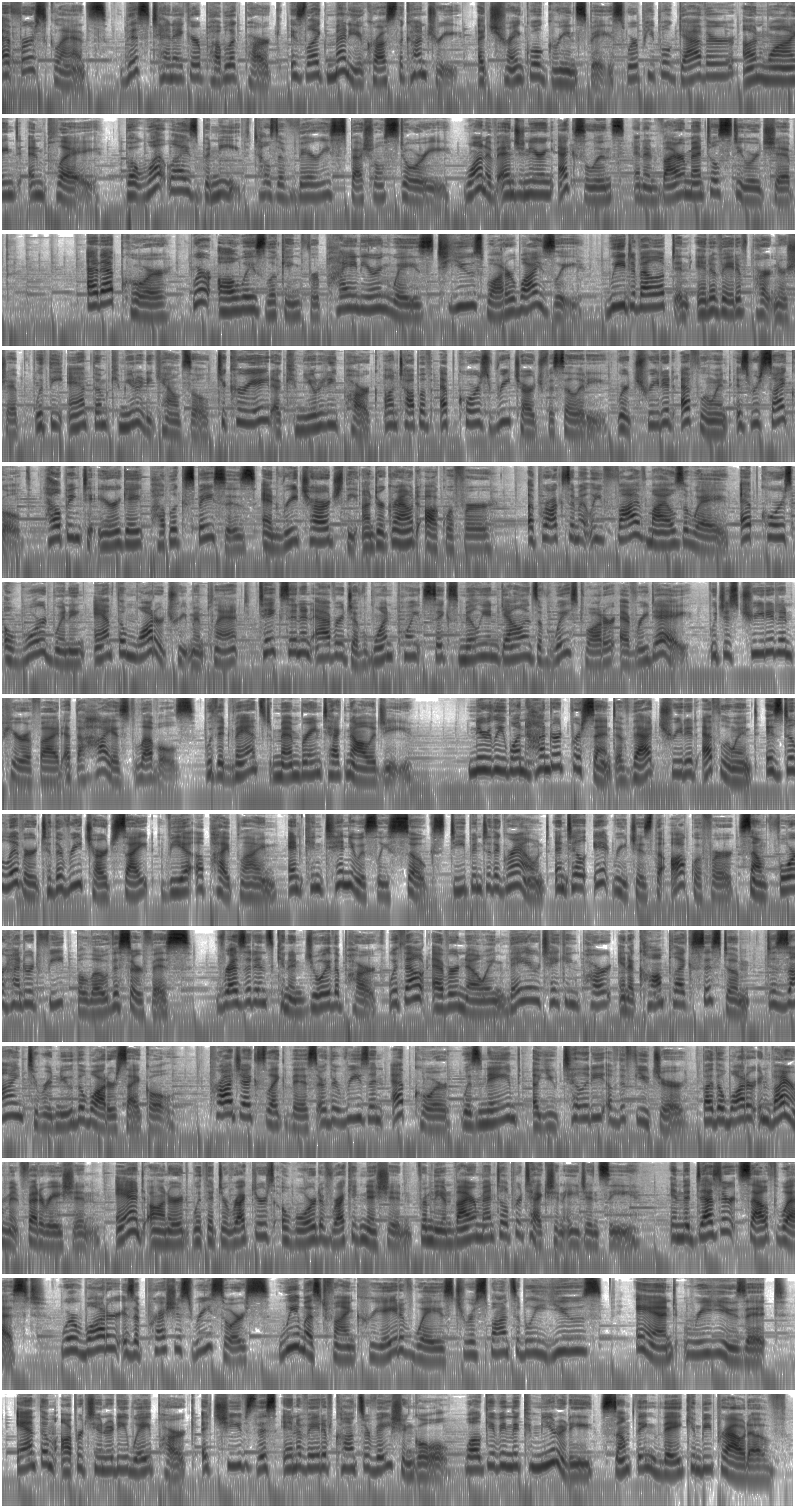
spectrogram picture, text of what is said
At first glance, this 10 acre public park is like many across the country a tranquil green space where people gather, unwind, and play. But what lies beneath tells a very special story one of engineering excellence and environmental stewardship. At EPCOR, we're always looking for pioneering ways to use water wisely. We developed an innovative partnership with the Anthem Community Council to create a community park on top of EPCOR's recharge facility, where treated effluent is recycled, helping to irrigate public spaces and recharge the underground aquifer. Approximately five miles away, EPCOR's award winning Anthem Water Treatment Plant takes in an average of 1.6 million gallons of wastewater every day, which is treated and purified at the highest levels with advanced membrane technology. Nearly 100% of that treated effluent is delivered to the recharge site via a pipeline and continuously soaks deep into the ground until it reaches the aquifer some 400 feet below the surface residents can enjoy the park without ever knowing they are taking part in a complex system designed to renew the water cycle. Projects like this are the reason EPCOR was named a Utility of the Future by the Water Environment Federation and honored with a Director's Award of Recognition from the Environmental Protection Agency. In the desert southwest, where water is a precious resource, we must find creative ways to responsibly use and reuse it. Anthem Opportunity Way Park achieves this innovative conservation goal while giving the community something they can be proud of.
